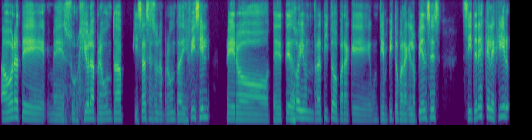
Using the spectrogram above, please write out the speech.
ahora te, me surgió la pregunta, quizás es una pregunta difícil, pero te, te, doy un ratito para que, un tiempito para que lo pienses. Si tenés que elegir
